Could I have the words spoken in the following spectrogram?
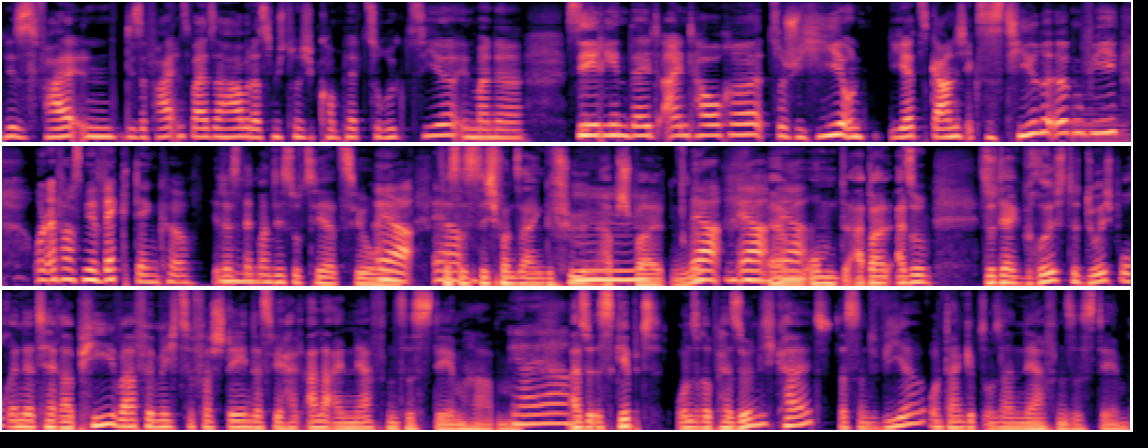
dieses Verhalten, diese Verhaltensweise habe, dass ich mich zum Beispiel komplett zurückziehe, in meine Serienwelt eintauche, zum Beispiel hier und jetzt gar nicht existiere irgendwie und einfach es mir wegdenke. Ja, das nennt man Dissoziation. Ja, Das ja. Mhm. ist sich von seinen Gefühlen abspalten. Ne? Ja, ja, ähm, ja. Um, aber also so der größte Durchbruch in der Therapie war für mich zu verstehen, dass wir halt alle ein Nervensystem haben. Ja, ja. Also es gibt unsere Persönlichkeit, das sind wir, und dann gibt es unser Nervensystem. Mhm.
